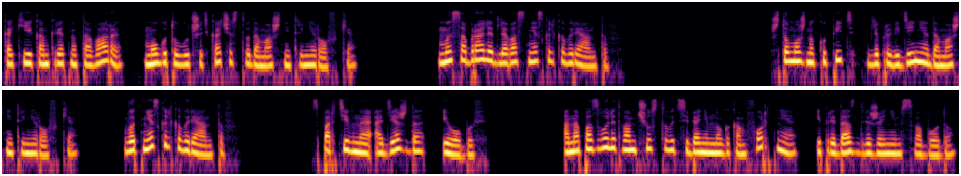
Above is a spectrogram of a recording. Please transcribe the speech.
какие конкретно товары могут улучшить качество домашней тренировки. Мы собрали для вас несколько вариантов. Что можно купить для проведения домашней тренировки? Вот несколько вариантов. Спортивная одежда и обувь. Она позволит вам чувствовать себя немного комфортнее и придаст движениям свободу.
